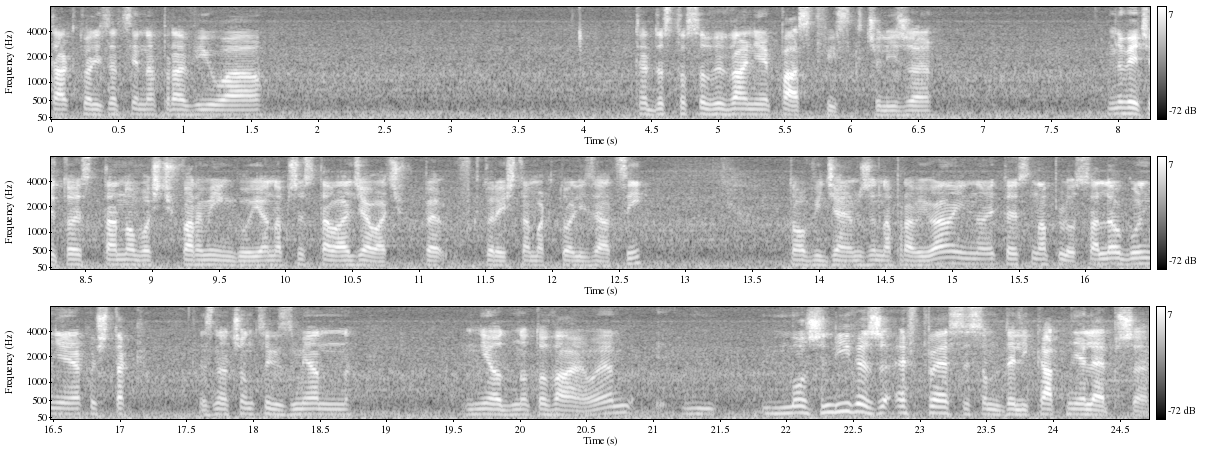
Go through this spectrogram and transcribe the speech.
ta aktualizacja naprawiła te dostosowywanie pastwisk, czyli że no wiecie, to jest ta nowość w farmingu i ona przestała działać w, w którejś tam aktualizacji. To widziałem, że naprawiła i no i to jest na plus, ale ogólnie jakoś tak znaczących zmian nie odnotowałem. Możliwe, że FPS-y są delikatnie lepsze,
